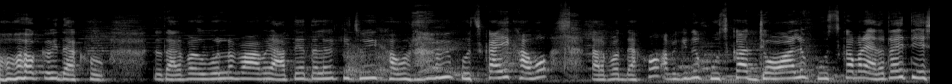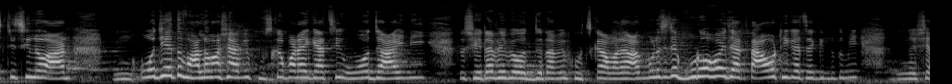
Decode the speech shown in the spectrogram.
অবাক, ওই দেখো। তো তারপর ও বলল, মা, আমি রাতে তাহলে কিছুই খাব না, আমি ফুচকাই খাব। তারপর দেখো, আমি কিন্তু ফুচকার জল, ফুচকা মানে এতটাই টেস্টি ছিল। আর ও যেহেতু ভালোবাসে, আমি ফুচকা পাড়ায় গেছি, ও যায়নি। তো সেটা ভেবে ওর জন্য আমি ফুচকা মানে আমি বলেছি যে, গুঁড়ো হয়ে যাক, তাও ঠিক আছে, কিন্তু তুমি সে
